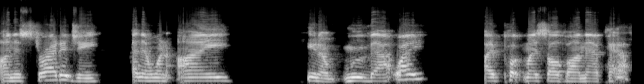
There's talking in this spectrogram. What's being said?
on a strategy. And then when I, you know, move that way, I put myself on that path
